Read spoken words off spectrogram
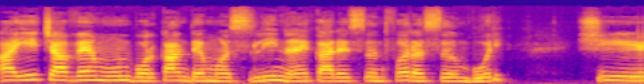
Aici avem un borcan de măsline care sunt fără sâmburi și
